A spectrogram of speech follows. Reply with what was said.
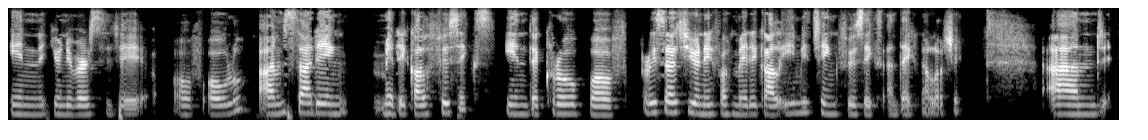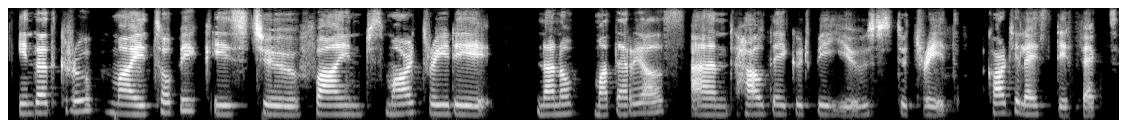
in University of Oulu. I'm studying medical physics in the group of research unit of medical imaging, physics and technology. And in that group, my topic is to find smart 3D nanomaterials and how they could be used to treat cartilage defects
